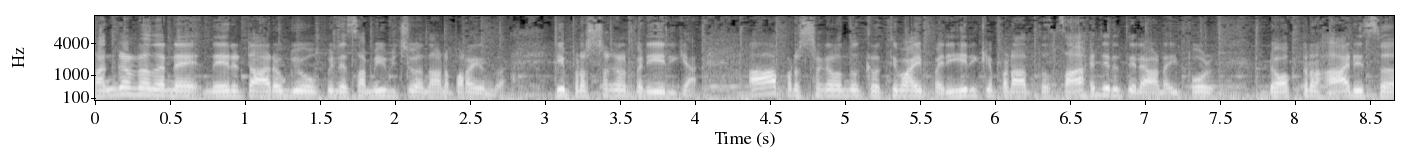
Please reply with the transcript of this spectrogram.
സംഘടന തന്നെ നേരിട്ട് ആരോഗ്യവകുപ്പിനെ സമീപിച്ചു എന്നാണ് പറയുന്നത്. ഈ പ്രശ്നങ്ങൾ പരിഹരിക്കാൻ. ആ പ്രശ്നങ്ങളൊന്നും കൃത്യമായി പരിഹരിക്കപ്പെടാത്ത സാഹചര്യത്തിലാണ് ഇപ്പോൾ ഡോക്ടർ ഹാരിസ്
